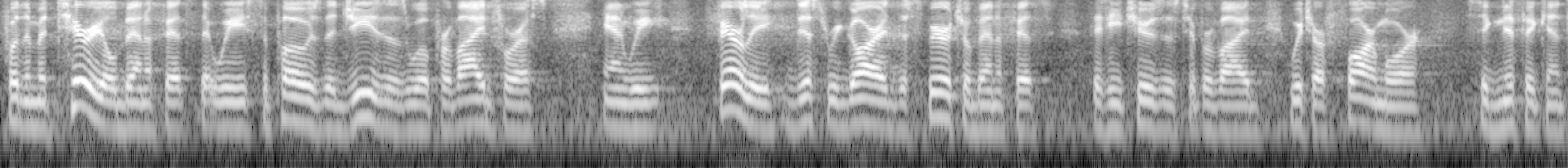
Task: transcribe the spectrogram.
for the material benefits that we suppose that Jesus will provide for us, and we fairly disregard the spiritual benefits that he chooses to provide, which are far more significant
